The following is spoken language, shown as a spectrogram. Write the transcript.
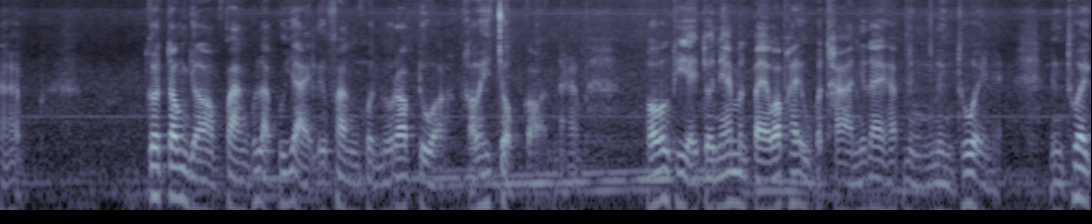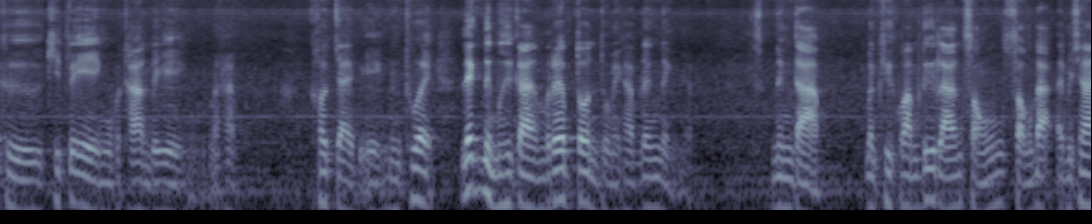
นะครับ ก็ต้องยอมฟังผู้หลักผู้ใหญ่หรือฟังคนรอบตัวเขาให้จบก่อนนะครับ เพราะบางทีไอ้ตัวนี้มันแปลว่าไพ่อุปทานก็ได้ครับหนึ่งหนึ่งถ้วยเนี่ยหนึ่งถ้วยคือคิดไปเองอุปทานไปเองนะครับ เข้าใจไปเองหนึ่งถ้วย เลขหนึ่งมันคือการเริ่มต้นถูกไหมครับ เรื่องหนึ่งเนี่ยหนึ่งดาบ มันคือความดื้อรั้นสองสองดาบไม่ใช่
